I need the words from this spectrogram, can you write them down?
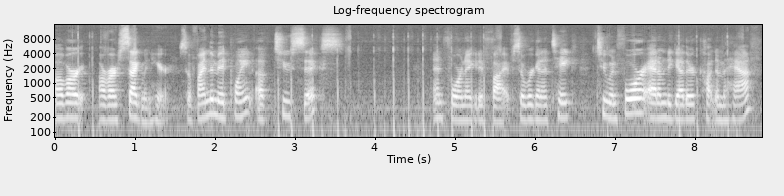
of our, of our segment here. So find the midpoint of 2, 6 and 4, negative 5. So we're going to take 2 and 4, add them together, cut them in half.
